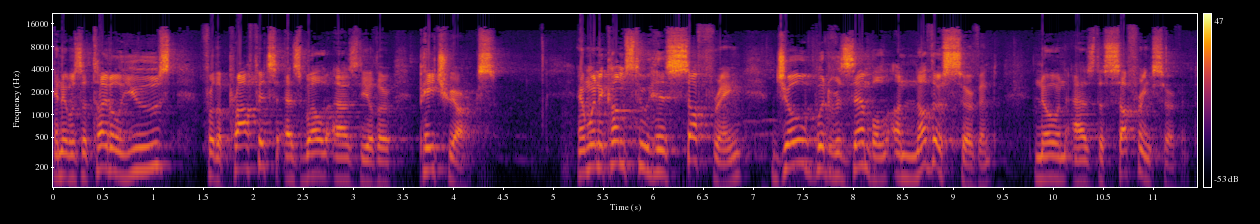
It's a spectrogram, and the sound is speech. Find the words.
and it was a title used for the prophets as well as the other patriarchs. And when it comes to his suffering, Job would resemble another servant known as the suffering servant.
